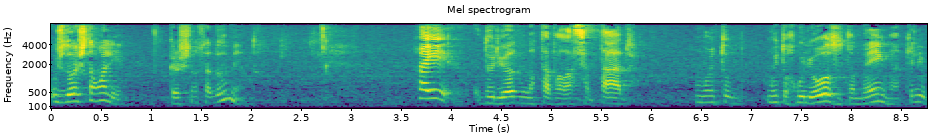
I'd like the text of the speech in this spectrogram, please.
os dois estão ali, Krishna está dormindo. Aí Duryodhana estava lá sentado, muito, muito orgulhoso também, aquele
